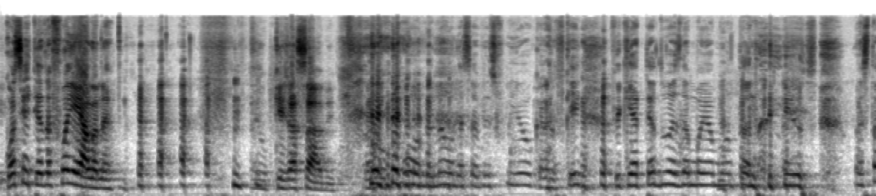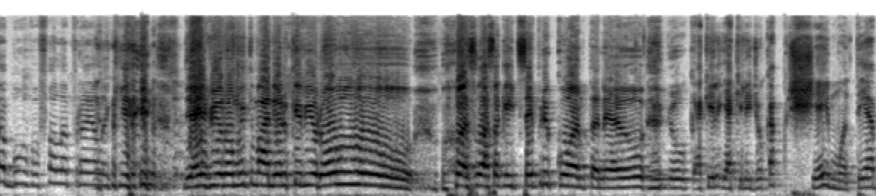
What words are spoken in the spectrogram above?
com certeza foi ela, né? Porque já sabe. Eu, pô, não, dessa vez fui eu, cara. Eu fiquei, fiquei até duas da manhã montando isso. Mas tá bom, vou falar pra ela aqui. e aí virou muito maneiro, que virou o, o- a situação que a gente sempre conta, né? Eu, eu, aquele, aquele dia eu caprichei, montei a-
